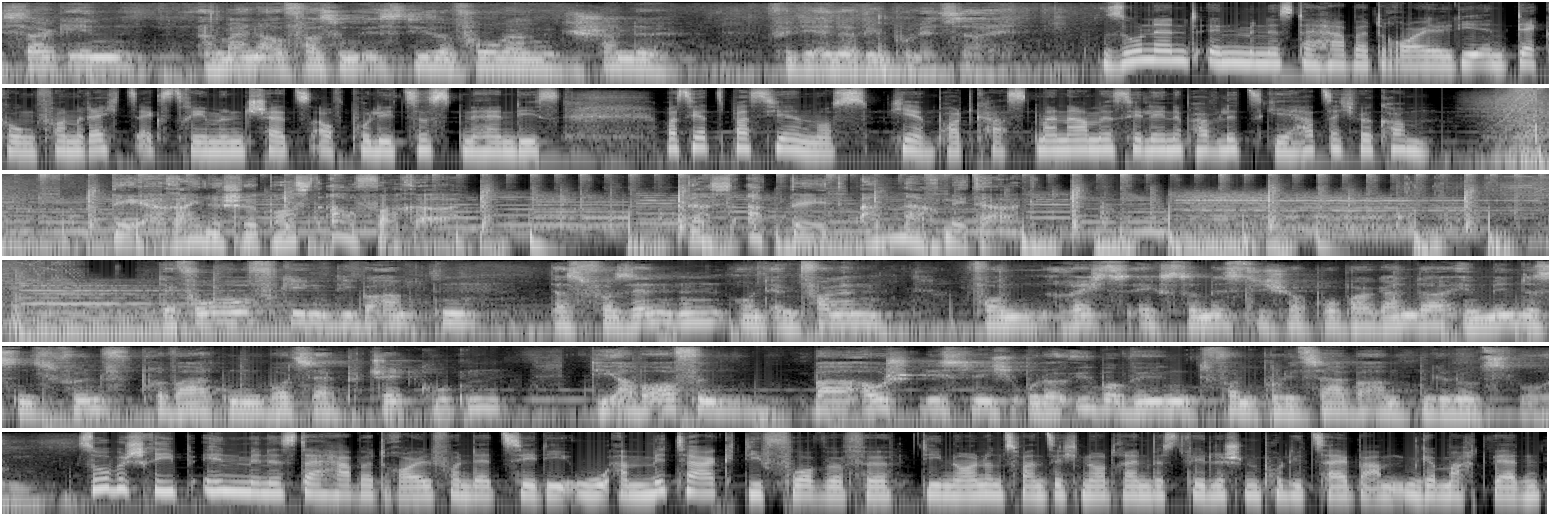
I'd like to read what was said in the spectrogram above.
Ich sage Ihnen, nach meiner Auffassung ist dieser Vorgang die Schande für die NRW-Polizei. So nennt Innenminister Herbert Reul die Entdeckung von rechtsextremen Chats auf Polizistenhandys. Was jetzt passieren muss, hier im Podcast. Mein Name ist Helene Pawlitzki. Herzlich willkommen. Der Rheinische Post Aufwacher. Das Update am Nachmittag. Der Vorwurf gegen die Beamten, das Versenden und Empfangen von rechtsextremistischer Propaganda in mindestens fünf privaten WhatsApp-Chatgruppen, die aber offenbar ausschließlich oder überwiegend von Polizeibeamten genutzt wurden. So beschrieb Innenminister Herbert Reul von der CDU am Mittag die Vorwürfe, die 29 nordrhein-westfälischen Polizeibeamten gemacht werden.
